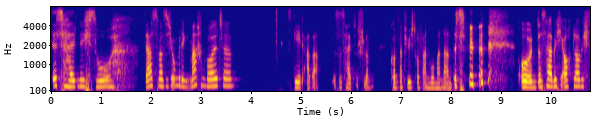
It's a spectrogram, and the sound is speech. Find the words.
Ist halt nicht so das, was ich unbedingt machen wollte. Es geht aber. Es ist halb so schlimm. Kommt natürlich drauf an, wo man landet. und das habe ich auch, glaube ich,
